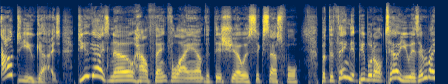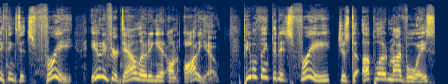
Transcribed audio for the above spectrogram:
out to you guys. Do you guys know how thankful I am that this show is successful? But the thing that people don't tell you is everybody thinks it's free. Even if you're downloading it on audio, people think that it's free just to upload my voice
